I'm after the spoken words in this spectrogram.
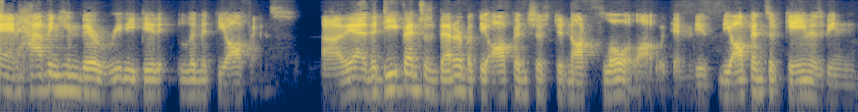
and having him there really did limit the offense. Uh, yeah, the defense was better, but the offense just did not flow a lot with him. The, the offensive game has been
